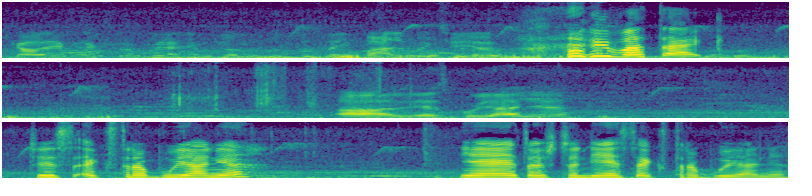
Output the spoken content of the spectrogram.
Ciekawe jak ekstra bujanie wygląda. Do tej palmy czy jak? chyba tak. A, jest bujanie. Czy jest ekstra bujanie? Nie, to jeszcze nie jest ekstra bujanie.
